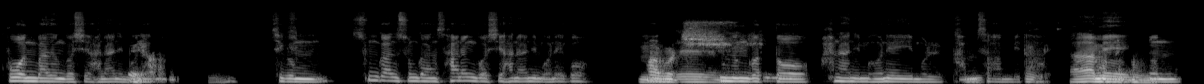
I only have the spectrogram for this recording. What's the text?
구원받은 것이 하나님 은혜고 지금 순간순간 사는 것이 하나님 은혜고 음. 죽는 것도 하나님 은혜임을 감사합니다. 아멘, 저는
